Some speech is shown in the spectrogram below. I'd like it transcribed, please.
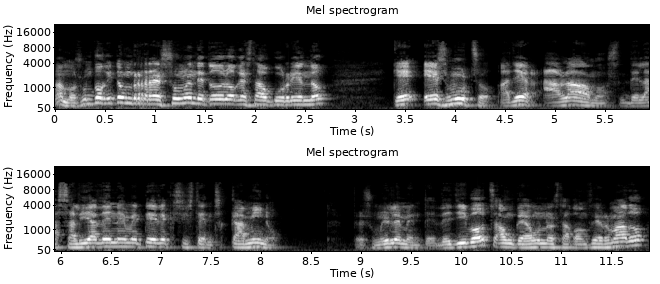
Vamos, un poquito un resumen de todo lo que está ocurriendo, que es mucho. Ayer hablábamos de la salida de NMT de Existence camino, presumiblemente, de G-Bots, aunque aún no está confirmado.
